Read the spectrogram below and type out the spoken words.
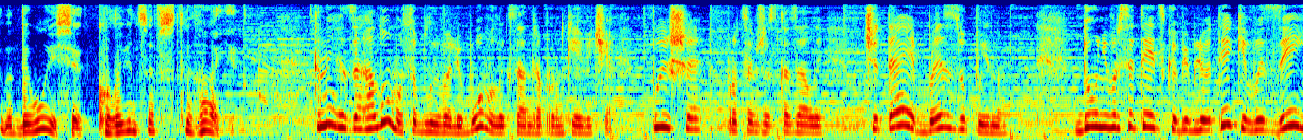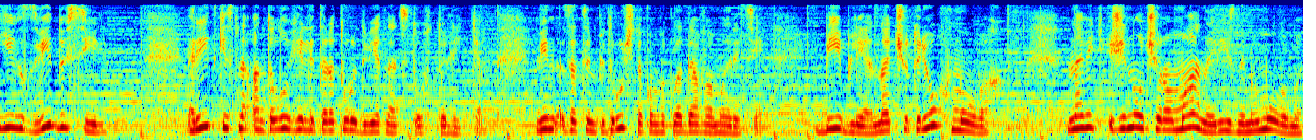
дивуюся, коли він це встигає. Книга загалом особлива любов Олександра Пронкевича. Пише, про це вже сказали, читає без зупину. До університетської бібліотеки везе їх звідусіль. Рідкісна антологія літератури 19 століття. Він за цим підручником викладав в Америці. Біблія на чотирьох мовах. Навіть жіночі романи різними мовами,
